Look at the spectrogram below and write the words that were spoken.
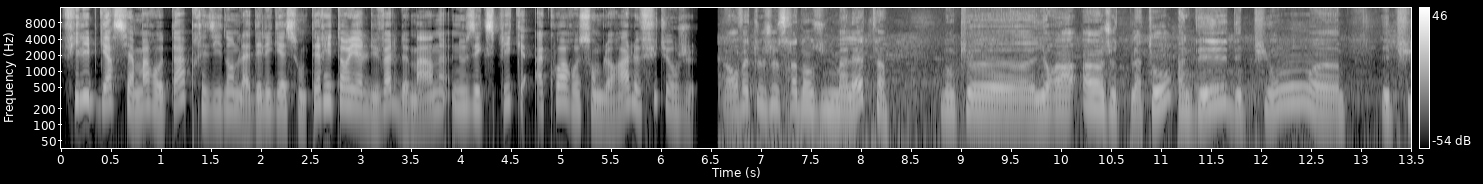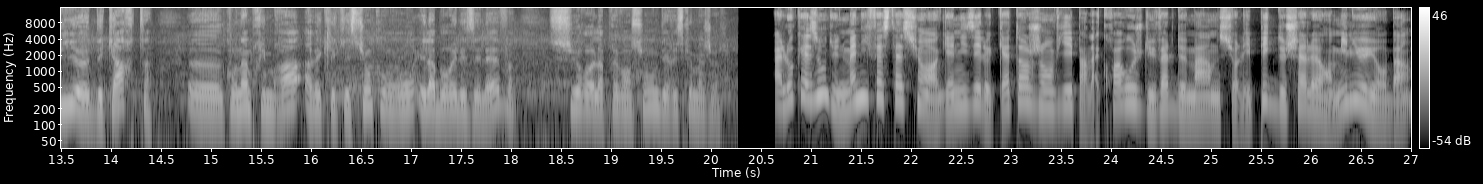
Philippe Garcia Marotta, président de la délégation territoriale du Val-de-Marne, nous explique à quoi ressemblera le futur jeu. En fait, le jeu sera dans une mallette. Donc euh, il y aura un jeu de plateau, un dé, des pions euh, et puis euh, des cartes qu'on imprimera avec les questions qu'auront élaborées les élèves sur la prévention des risques majeurs. À l'occasion d'une manifestation organisée le 14 janvier par la Croix-Rouge du Val-de-Marne sur les pics de chaleur en milieu urbain,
